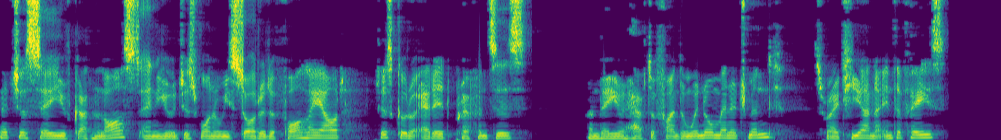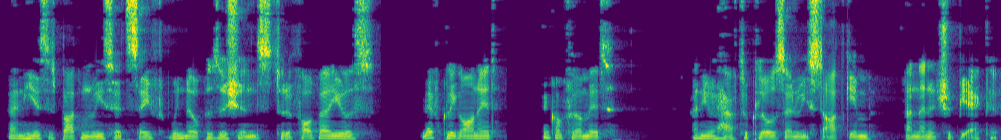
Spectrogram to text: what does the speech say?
Let's just say you've gotten lost and you just want to restore the default layout. Just go to Edit, Preferences, and there you have to find the window management. It's right here on the interface. And here's this button reset saved window positions to default values. Left click on it and confirm it. And you have to close and restart GIMP and then it should be active.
